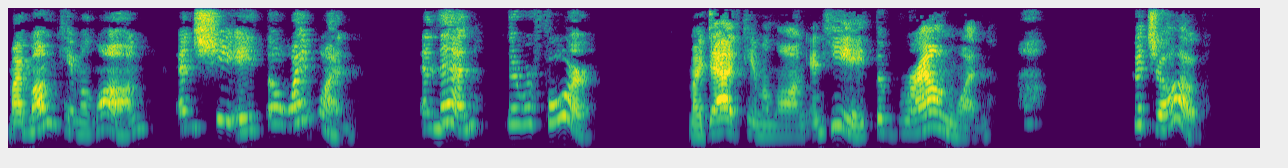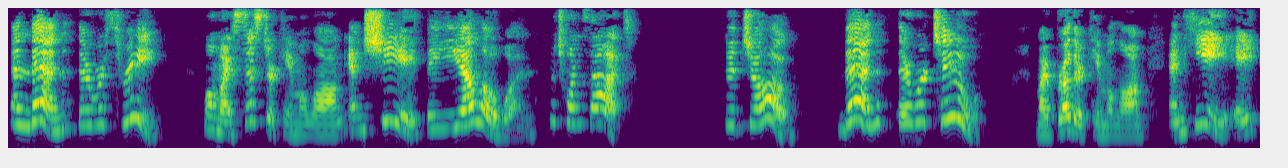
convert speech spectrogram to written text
My mom came along and she ate the white one. And then there were four. My dad came along and he ate the brown one. Good job. And then there were three. Well, my sister came along and she ate the yellow one. Which one's that? Good job. Then there were two. My brother came along and he ate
